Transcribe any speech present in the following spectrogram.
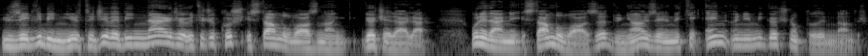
150 bin yırtıcı ve binlerce ötücü kuş İstanbul Boğazı'ndan göç ederler. Bu nedenle İstanbul Boğazı dünya üzerindeki en önemli göç noktalarındandır.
